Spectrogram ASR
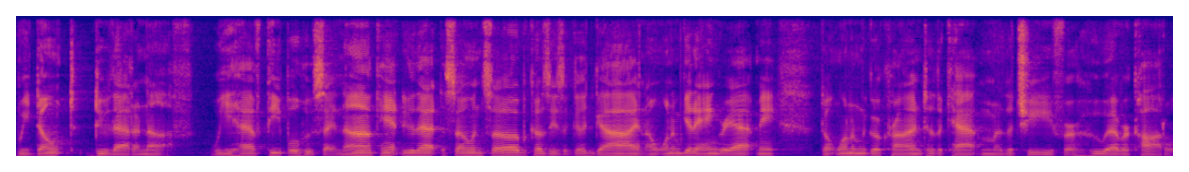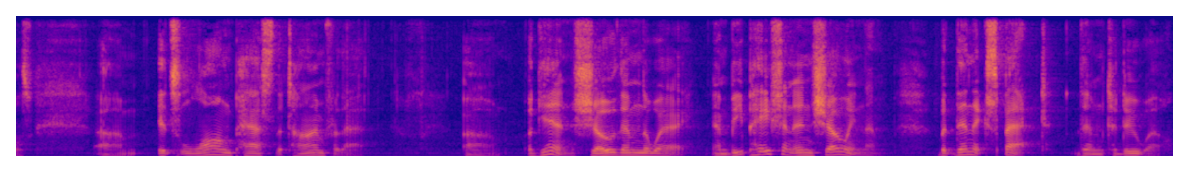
We don't do that enough. We have people who say, no, can't do that to so and so because he's a good guy and I don't want him to get angry at me. Don't want him to go crying to the captain or the chief or whoever coddles. Um, it's long past the time for that. Um, again, show them the way and be patient in showing them, but then expect them to do well.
